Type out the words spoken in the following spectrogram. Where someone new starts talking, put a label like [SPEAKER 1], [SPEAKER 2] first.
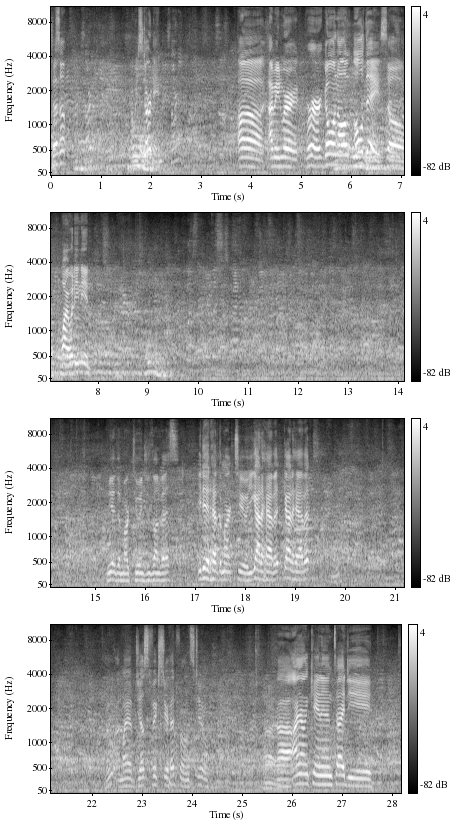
[SPEAKER 1] What's up? Are we starting? Uh, I mean, we're we're going all, all day, so why? What do you need?
[SPEAKER 2] You have the Mark II engines on vest?
[SPEAKER 1] You did have the Mark II. You gotta have it. Gotta have it. Ooh, I might have just fixed your headphones too. Uh, Ion Cannon, TIE/D,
